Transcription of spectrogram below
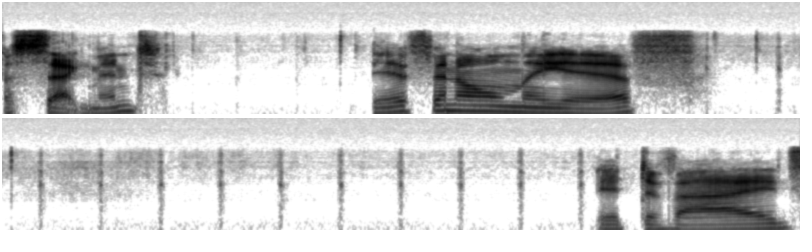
A segment. If and only if it divides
